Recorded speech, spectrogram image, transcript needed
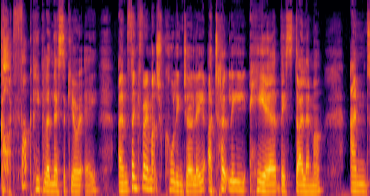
God, fuck people and their security. Um, thank you very much for calling, Jolie. I totally hear this dilemma and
